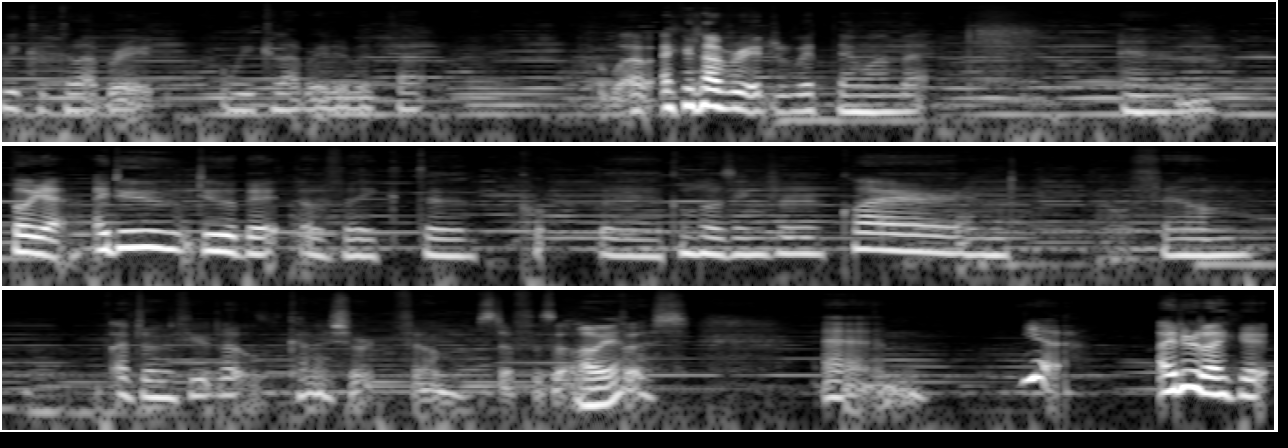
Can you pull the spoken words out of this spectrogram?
we could collaborate. We collaborated with that. Well, I collaborated with them on that. Um, but yeah, I do do a bit of like the co- uh, composing for choir and film. I've done a few little kind of short film stuff as well. Oh, yeah? But um, yeah, I do like it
